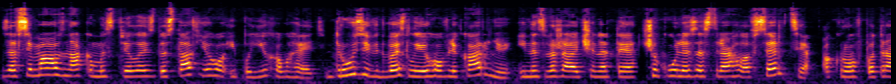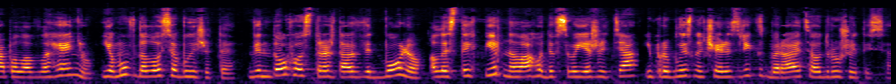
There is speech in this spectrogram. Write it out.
За всіма ознаками стрілець достав його і поїхав геть. Друзі відвезли його в лікарню, і, незважаючи на те, що куля застрягла в серці, а кров потрапила в легеню, йому вдалося вижити. Довго страждав від болю, але з тих пір налагодив своє життя і приблизно через рік збирається одружитися.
